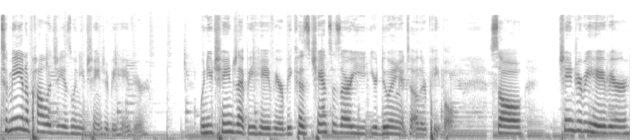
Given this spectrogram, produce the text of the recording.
To me, an apology is when you change a behavior. When you change that behavior, because chances are you're doing it to other people. So, change your behavior.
